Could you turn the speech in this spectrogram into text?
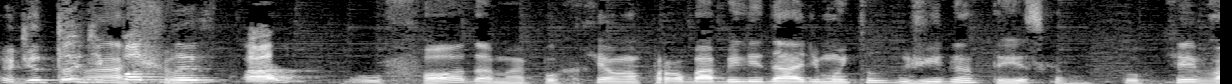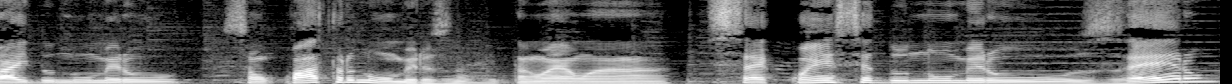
O dia todinho Ah, bota o resultado. O foda, mano, é porque é uma probabilidade muito gigantesca, mano. Porque vai do número. São quatro números, né? Então é uma sequência do número 0,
